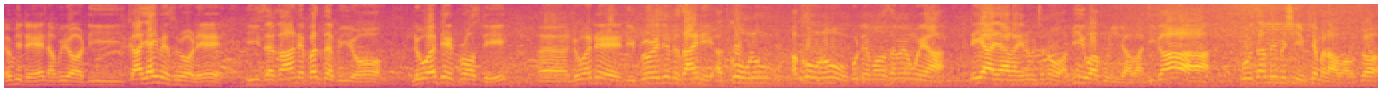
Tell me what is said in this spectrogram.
လုပ်ဖြစ်တယ်နောက်ပြီးတော့ဒီကားရိုက်မယ်ဆိုတော့လေဒီဇကားနဲ့ပတ်သက်ပြီးတော့လိုအပ်တဲ့ pros တွေအဲလိုအပ်တဲ့ဒီ production design တွေအကုန်လုံးအကုန်လုံးကိုကိုတင်မောင်ဆမ်းမင်းဝင်းကတရားရာခိုင်နှုန်းကျွန်တော်အပြည့်အဝကူညီတာပါဒီကားကကိုဆမ်းမင်းမရှိရင်ဖြစ်မလာပါဘူးဆိုတော့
